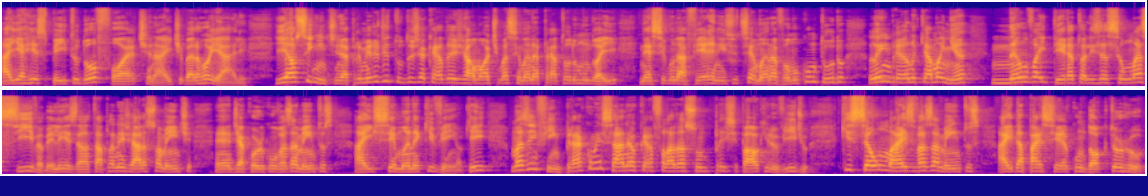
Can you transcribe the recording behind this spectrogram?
aí a respeito do Fortnite Battle Royale. E é o seguinte, né, primeiro de tudo já quero desejar uma ótima semana para todo mundo aí, né, segunda-feira, início de semana, vamos com tudo. Lembrando que amanhã não vai ter atualização massiva, beleza? Ela tá planejada somente é, de acordo com vazamentos aí semana que vem, ok? Mas enfim, para começar começar, né, eu quero falar do assunto principal aqui do vídeo, que são mais vazamentos aí da parceira com Doctor Who.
